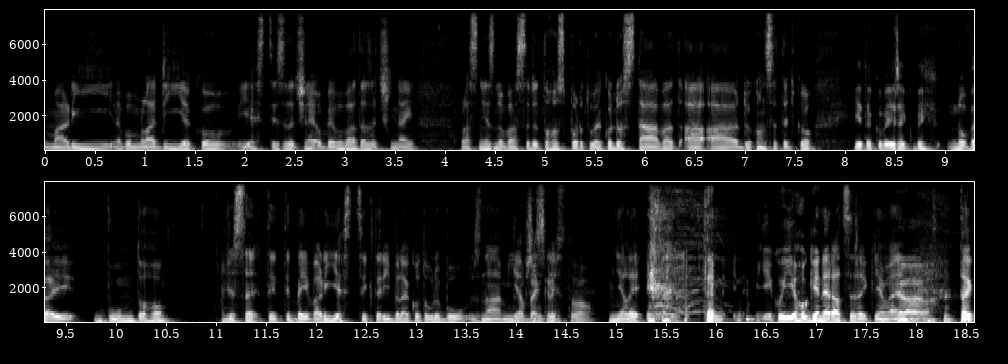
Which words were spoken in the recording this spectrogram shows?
malí nebo mladí jako jezdci se začínají objevovat a začínají vlastně znova se do toho sportu jako dostávat a, a dokonce teďko je takový, řekl bych, nový boom toho, že se ty, ty bejvalí jezdci, který byli jako tou dobou známí a, A přesně měli ten, jako jeho generace, řekněme, Jo, jo. tak,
